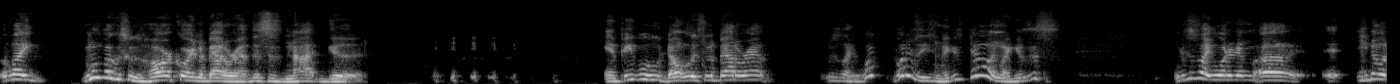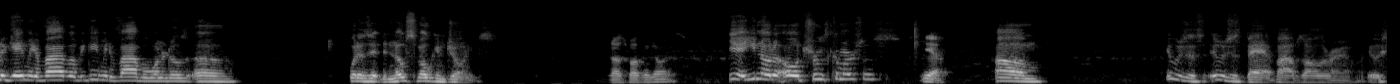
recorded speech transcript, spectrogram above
Like, motherfuckers who's hardcore in the battle rap, this is not good. and people who don't listen to battle rap, it's like, what? What are these niggas doing? Like, is this? This is like one of them. Uh, it, you know what it gave me the vibe of? It gave me the vibe of one of those. Uh, what is it? The no smoking joints. No smoking joints. Yeah, you know the old Truth commercials. Yeah. Um, it was just it was just bad vibes all around. It was.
